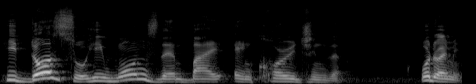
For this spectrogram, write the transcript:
he does so, he warns them by encouraging them. What do I mean?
